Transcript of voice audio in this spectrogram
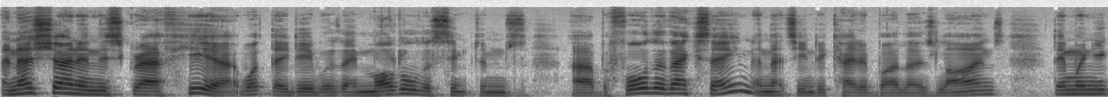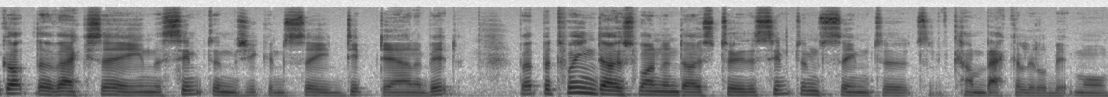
And as shown in this graph here, what they did was they modelled the symptoms uh, before the vaccine, and that's indicated by those lines. Then when you got the vaccine, the symptoms you can see dip down a bit. But between dose one and dose two, the symptoms seem to sort of come back a little bit more.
